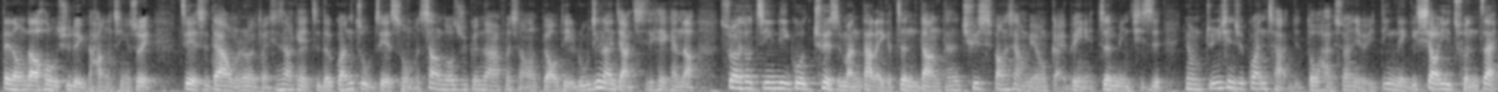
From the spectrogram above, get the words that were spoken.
带动到后续的一个行情，所以这也是大家我们认为短线上可以值得关注。这也是我们上周去跟大家分享的标的。如今来讲，其实可以看到，虽然说经历过确实蛮大的一个震荡，但是趋势方向没有改变，也证明其实用均线去观察，都还算有一定的一个效益存在。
